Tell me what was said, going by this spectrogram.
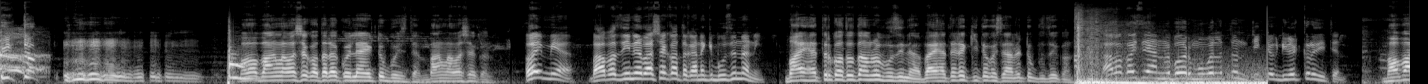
টিকটক! বাবা বাংলা ভাষায় কথাটা কইলে আমি একটু বুঝতাম। বাংলা ভাষা কোন। ওই মিয়া বাবা জিনের বাসায় কথা কেন কি বুঝেন না নি ভাই হাতের কথা তো আমরা বুঝি না। ভাই হাতেটা তো কইছে আর একটু বুঝে কোন। বাবা কইছে আপনার বউর টিকটক ডিলিট করে দিতেন? বাবা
